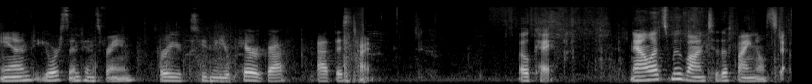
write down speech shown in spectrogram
and your sentence frame, or your, excuse me, your paragraph at this time. Okay, now let's move on to the final step.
